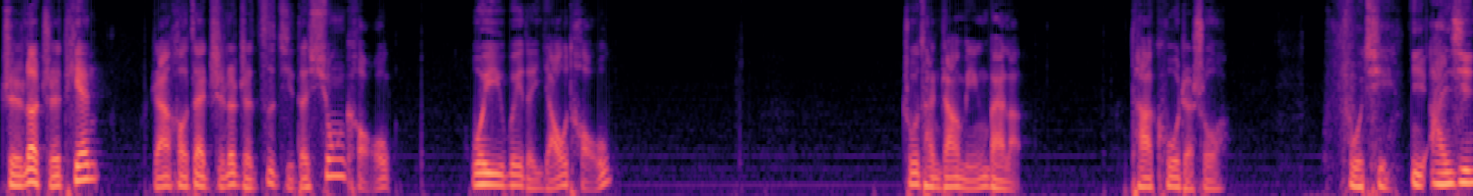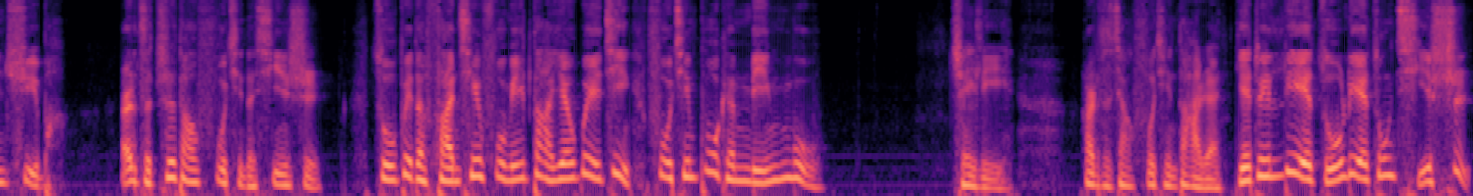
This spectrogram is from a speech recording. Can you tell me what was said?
指了指天，然后再指了指自己的胸口，微微的摇头。朱灿章明白了。他哭着说：“父亲，你安心去吧。儿子知道父亲的心事，祖辈的反清复明大业未尽，父亲不肯瞑目。这里，儿子向父亲大人也对列祖列宗起誓，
